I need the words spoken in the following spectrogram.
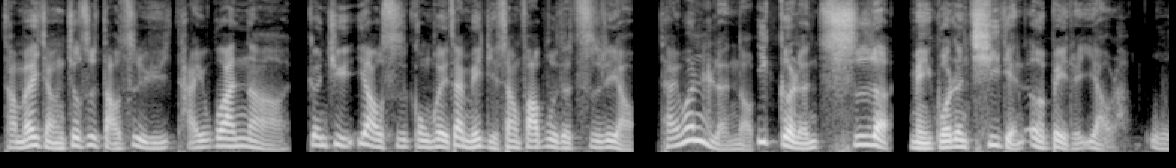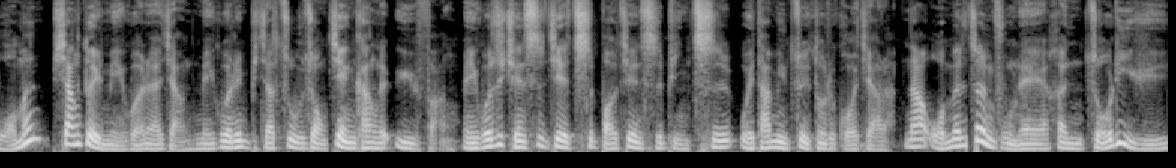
坦白讲，就是导致于台湾啊。根据药师工会在媒体上发布的资料，台湾人哦，一个人吃了美国人七点二倍的药了。我们相对美国人来讲，美国人比较注重健康的预防。美国是全世界吃保健食品、吃维他命最多的国家了。那我们政府呢，很着力于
